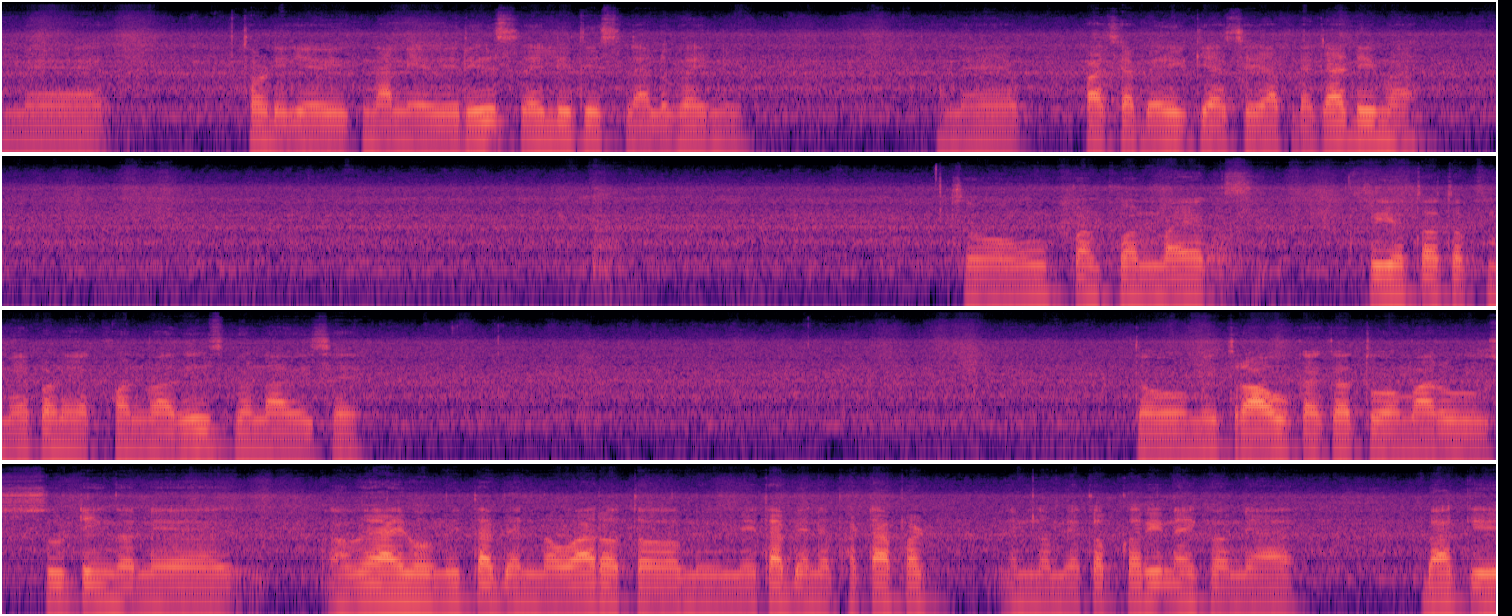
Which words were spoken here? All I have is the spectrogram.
અને થોડી એવી નાની એવી રીલ્સ લઈ લીધી છે લાલુભાઈની. અને પાછા બેસી ગયા છીએ આપણે ગાડીમાં. જો હું પણ ફોનમાં એક ફ્રી હતો તો મેં પણ એક ફોનમાં રીલ્સ બનાવી છે. તો મિત્રો, આવું કંઈક હતું અમારું શૂટિંગ અને હવે આવ્યો મીતાબેનનો વારો, તો મીતાબેને ફટાફટ એમનો મેકઅપ કરી નાખ્યો અને આ બાકી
